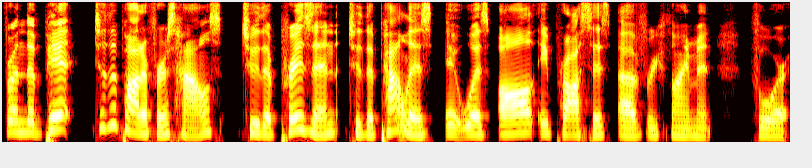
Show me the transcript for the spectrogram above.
From the pit to the Potiphar's house, to the prison, to the palace, it was all a process of refinement for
